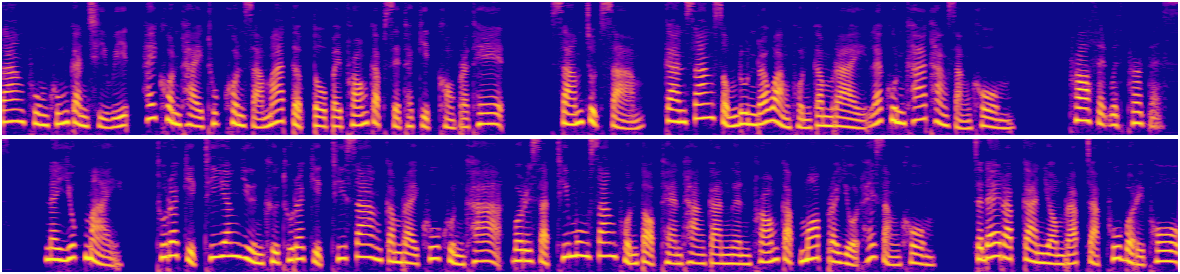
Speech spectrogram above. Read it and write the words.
สร้างภูมิคุ้มกันชีวิต ให้คนไทยทุกคนสามารถเติบโตไปพร้อมกับเศรษฐกิจของประเทศ 3.3 การสร้างสมดุลระหว่างผลกำไรและคุณค่าทางสังคม Profit with purpose. ในยุคใหม่ ธุรกิจที่ยั่งยืนคือธุรกิจที่สร้างกำไรคู่คุณค่า บริษัทที่มุ่งสร้างผลตอบแทนทางการเงินพร้อมกับมอบประโยชน์ให้สังคม จะได้รับการยอมรับจากผู้บริโภค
